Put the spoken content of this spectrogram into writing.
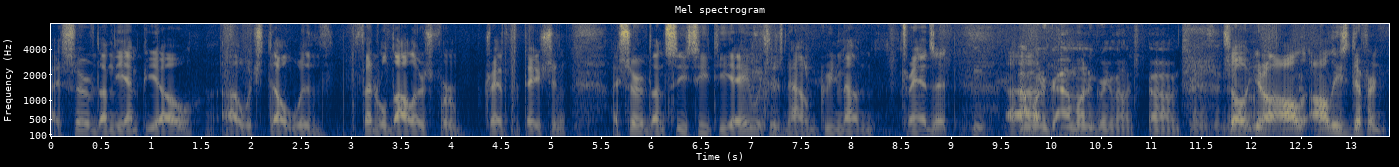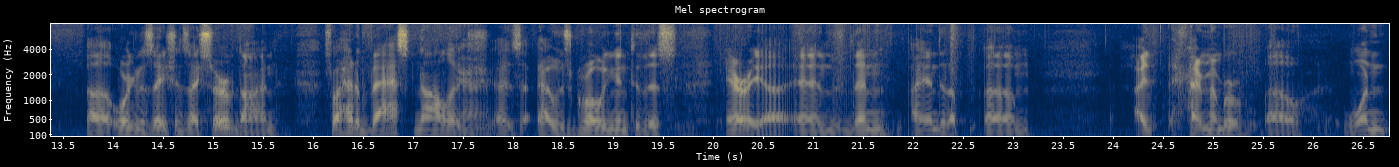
I served on the MPO, uh, which dealt with federal dollars for transportation. I served on CCTA, which is now Green Mountain Transit. I'm, on the, I'm on the Green Mountain um, Transit. So now. you know, all all these different uh, organizations I served on, so I had a vast knowledge Yeah. as I was growing into this area, and then I ended up. Um, I I remember uh, one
